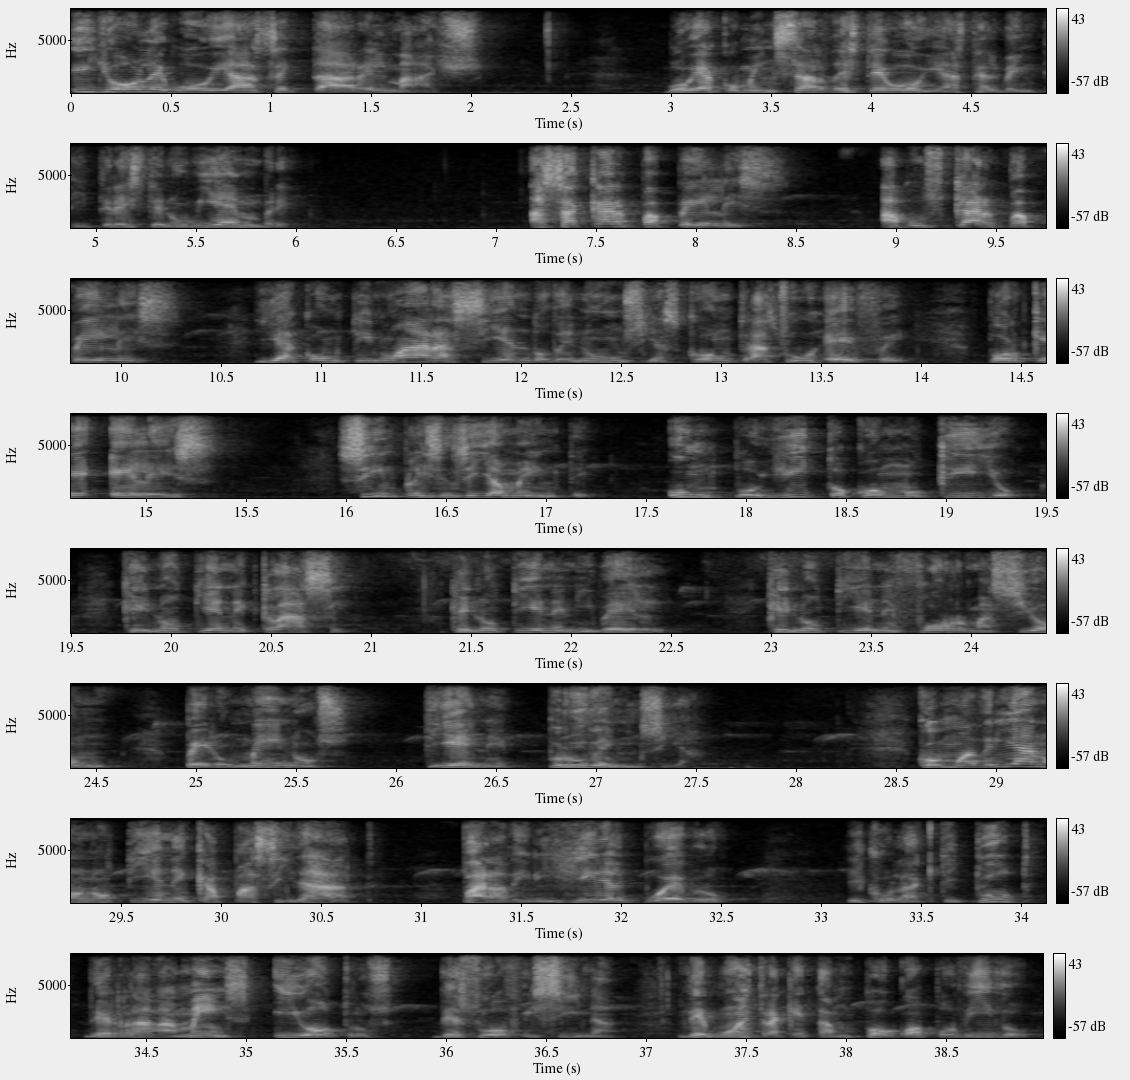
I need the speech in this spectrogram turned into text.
y yo le voy a aceptar el match. Voy a comenzar desde hoy hasta el 23 de noviembre a sacar papeles, a buscar papeles y a continuar haciendo denuncias contra su jefe porque él es simple y sencillamente un pollito con moquillo que no tiene clase, que no tiene nivel, que no tiene formación, pero menos tiene prudencia. Como Adriano no tiene capacidad para dirigir el pueblo y con la actitud de Radamés y otros de su oficina, demuestra que tampoco ha podido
